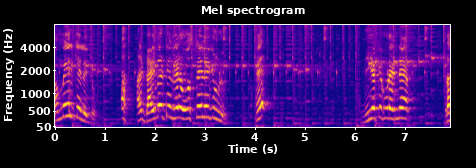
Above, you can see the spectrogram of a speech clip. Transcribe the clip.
അമേരിക്കയിലേക്കോ ആ അത് ഡൈവേർട്ട് ചെയ്ത് നേരെ ഓസ്ട്രേലിയയിലേക്ക് വിടും. ഏ? നീയൊക്കെ കൂടെ എന്നെ എടാ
